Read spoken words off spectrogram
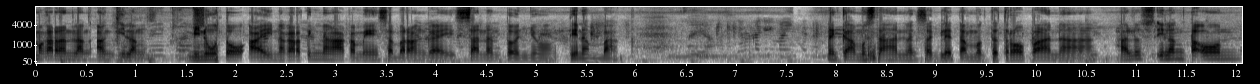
makaran lang ang ilang minuto ay nakarating na nga kami sa barangay San Antonio, Tinambak. Nagkamustahan lang saglit ang magtatropa na halos ilang taon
